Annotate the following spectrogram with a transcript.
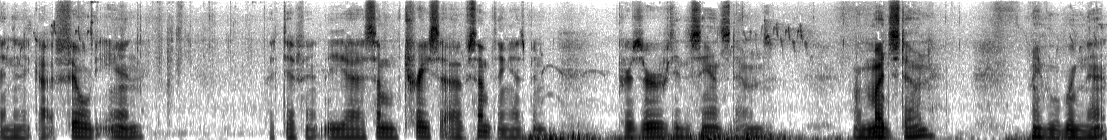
and then it got filled in. But definitely uh, some trace of something has been preserved in the sandstones or mudstone. Maybe we'll bring that.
